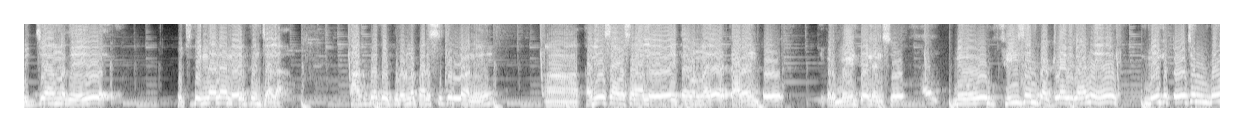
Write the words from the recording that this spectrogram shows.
విద్య అన్నది ఉచితంగానే నేర్పించాలా? కాకపోతే ఇప్పుడున్న పరిస్థితుల్లోని కనీస అవసరాలు ఏవైతే ఉన్నాయో కరెంటు ఇక్కడ మెయింటెనెన్స్ మేము ఫీజు అని పెట్టలేదు కానీ మీకు తోచింది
